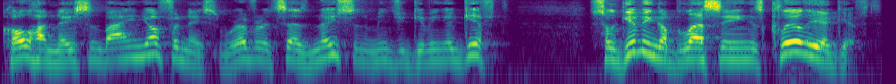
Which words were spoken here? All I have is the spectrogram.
Kol ha-nason ba'ayin yofer nason. Wherever it says nason, it means you're giving a gift. So giving a blessing is clearly a gift.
